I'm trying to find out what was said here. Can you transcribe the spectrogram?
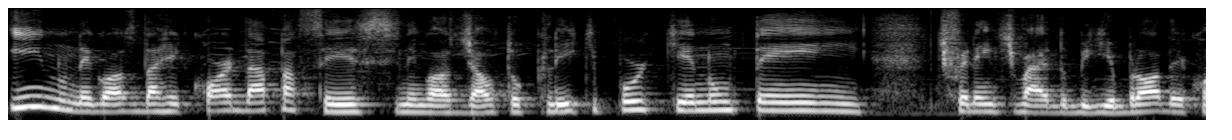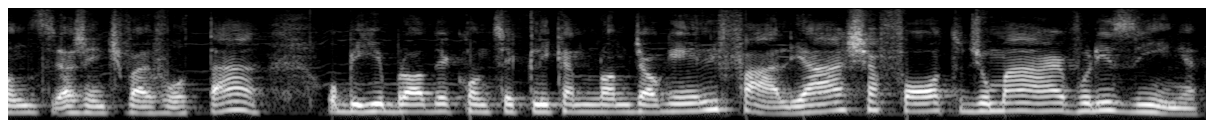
E no negócio da Record dá pra ser esse negócio de autoclique, porque não tem. Diferente vai do Big Brother, quando a gente vai votar, o Big Brother, quando você clica no nome de alguém, ele fala, acha a foto de uma árvorezinha.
